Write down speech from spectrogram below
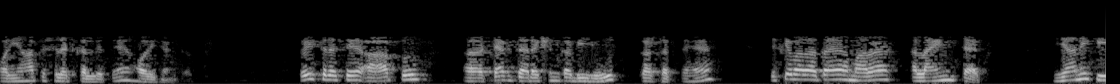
और यहाँ पे सिलेक्ट कर लेते हैं हॉरिजेंटल तो इस तरह से आप टैक्स डायरेक्शन का भी यूज़ कर सकते हैं। इसके बाद आता है हमारा अलाइन टैक्स यानी कि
